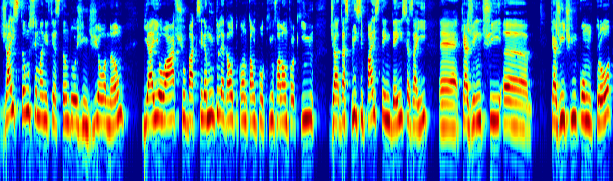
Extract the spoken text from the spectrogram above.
já estão se manifestando hoje em dia ou não. E aí eu acho que seria muito legal tu contar um pouquinho, falar um pouquinho de, das principais tendências aí é, que a gente uh, que a gente encontrou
